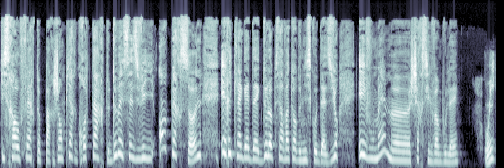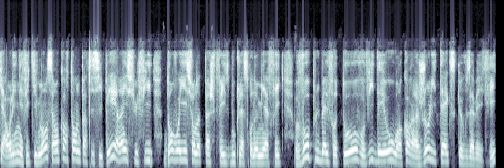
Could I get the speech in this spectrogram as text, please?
qui sera offerte par Jean-Pierre Grottart de SSVI en personne, Éric Lagadec de l'Observatoire de Nice Côte d'Azur et vous-même euh, cher Sylvain Boulet oui, Caroline, effectivement, c'est encore temps de participer. Hein. Il suffit d'envoyer sur notre page Facebook L'Astronomie Afrique vos plus belles photos, vos vidéos ou encore un joli texte que vous avez écrit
